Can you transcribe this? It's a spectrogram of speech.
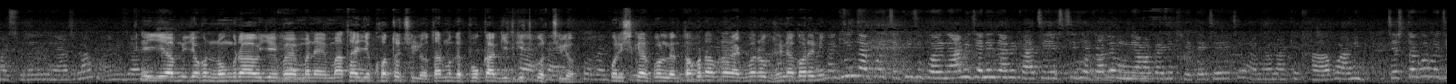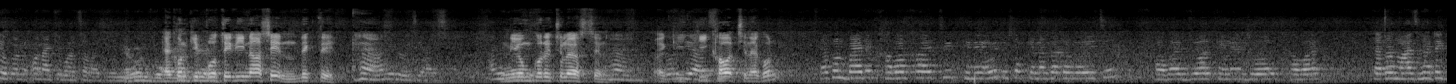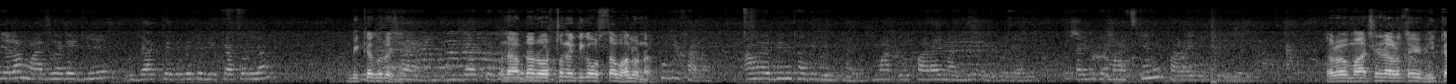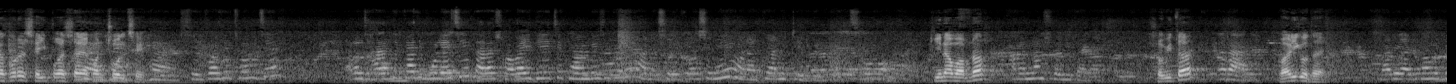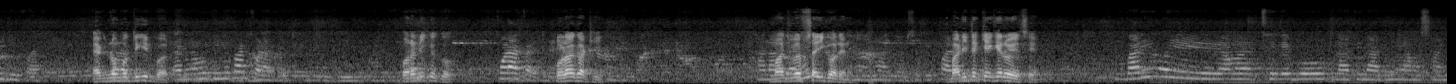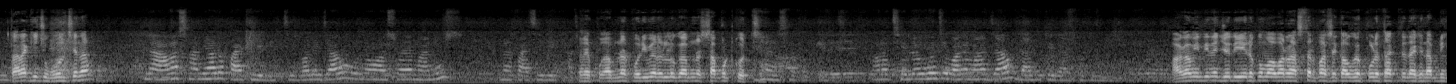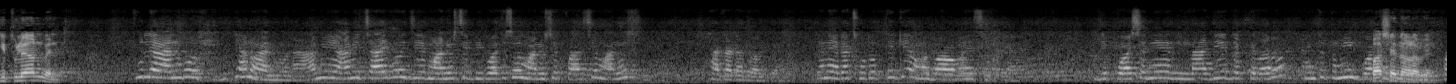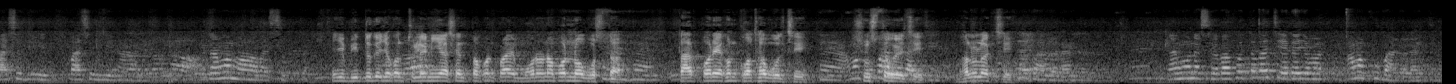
হসপিটালে নিয়ে আসলাম আমি জানি এই যে আপনি যখন নোংরা ওই যে মানে মাথায় যে ক্ষত ছিল তার মধ্যে পোকা গিজগিজ করছিল পরিষ্কার করলেন তখন আপনার একবারও ঘৃণা করেনি ঘৃণা করছে কিছু করেনি। আমি জানি যে আমি কাছে এসেছি সেকালে উনি আমার কাছে খেতে চেয়েছে আমি ওনাকে খাওয়াবো আমি চেষ্টা করব যে ওনাকে বাঁচাবার জন্য। এখন কি প্রতিদিন আসেন দেখতে? হ্যাঁ আমি রোজই আসি। নিয়ম করে চলে আসছেন? হ্যাঁ, কি কি খাওয়াচ্ছেন এখন? এখন বাইরে খাবার খাওয়াচ্ছি কিনে ওই তো সব কেনাকাটা হয়েছে। খাবার জল কেনা জল খাবার। তারপর মাঝঘাটে গেলাম মাঝঘাটে গিয়ে ব্যাগ পেতে পেতে ভিক্ষা করলাম। ভিক্ষা করেছেন? হ্যাঁ ব্যাগ পেতে মানে আপনার অর্থনৈতিক অবস্থা ভালো না? খুবই খারাপ। আমরা দিন খাটি দিন খাই। মাঠ পাড়ায় মাছ বিক্রি করি আমি। টাইমকে মাছ কিনি পাড়ায় বিক্রি করি। তারপর মাছের আড়তে ভিক্ষা করে সেই পয়সা এখন হ্যাঁ, চলছে। হ্যাঁ সেই পয়সা চলছে। এখন যাদের কাছে বলেছি তারা সবাই দিয়েছে কম বেশি করে আমি সেই পয়সা নিয়ে ওনাকে আমি ট্রিটমেন্ট করছি। কি নাম আপনার? আমার নাম সবিতা রায়। সবিতা? রায়। বাড়ি কোথায়? বাড়ি এক নম্বর দিঘি পাড়। এক নম্বর দিঘির পর এক নম্বর পাড় করেনি কে গো? মাছ ব্যবসায়ী করেন? হ্যাঁ, মাছ ব্যবসায়ী। পাড়ায় বাড়িতে কে কে রয়েছে? বাড়ি ওই আমার ছেলে বউ নাতি নাতনি আমার স্বামী। তারা কিছু বলছে না? না আমার স্বামী আরও পাঠিয়ে দিচ্ছে। বলে যাও অসহায় মানুষ পাশে গিয়ে মানে আপনার পরিবারের লোক আপনার সাপোর্ট করছে? হ্যাঁ সাপোর্ট করেছে। আমার ছেলেও বলছে বলে মা যাও দাদুকে দেখো আগামী দিনে যদি এরকম আবার রাস্তার পাশে কাউকে পড়ে থাকতে দেখেন আপনি কি তুলে আনবেন? তুলে আনব? কেন আনব না? আমি আমি চাইব যে মানুষের বিপদের সময় মানুষের পাশে মানুষ থাকাটা দরকার। কেন এটা ছোটোর থেকে আমার বাবা মায়ের শিক্ষা। যে পয়সা নিয়ে না দিয়ে দেখতে পারো কিন্তু তুমি পাশে দাঁড়াবে। পাশে দিয়ে পাশে দিয়ে দাঁড়াবে। এটা আমার মা বাবার শিক্ষা। এই যে বৃদ্ধকে যখন তুলে নিয়ে আসেন তখন প্রায় মরণাপন্ন অবস্থা। হ্যাঁ, হ্যাঁ। তারপরে এখন কথা বলছে। হ্যাঁ, সুস্থ হয়েছে। ভালো লাগছে। আমি ওনার সেবা করতে পারছি এটাই আমার আমার খুব ভালো লাগছে।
